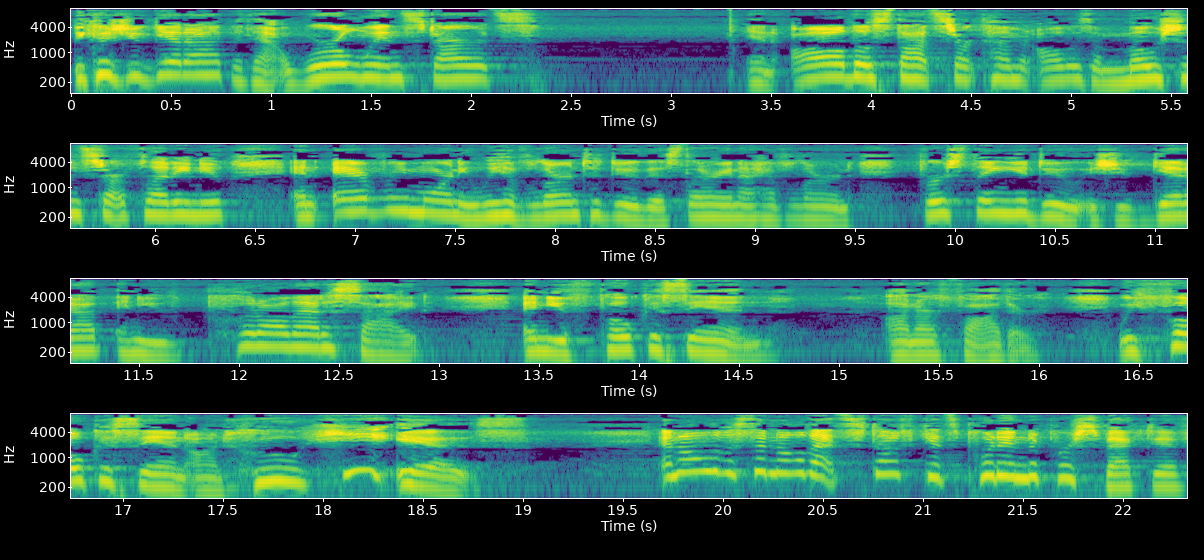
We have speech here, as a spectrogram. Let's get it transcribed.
Because you get up and that whirlwind starts and all those thoughts start coming, all those emotions start flooding you. And every morning we have learned to do this. Larry and I have learned. First thing you do is you get up and you put all that aside and you focus in on our Father. We focus in on who He is. And all of a sudden all that stuff gets put into perspective.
